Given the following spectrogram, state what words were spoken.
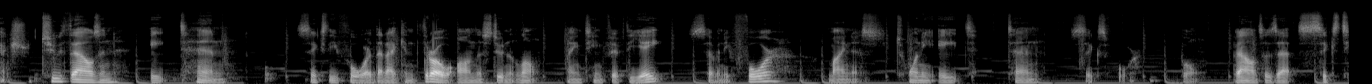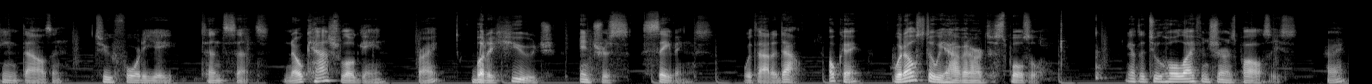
extra 2,810.64 that I can throw on the student loan. 1958.74 minus 28.10.64. Boom balance is at 16,248 10 cents. No cash flow gain, right? But a huge interest savings, without a doubt. Okay, what else do we have at our disposal? You got the two whole life insurance policies, right?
